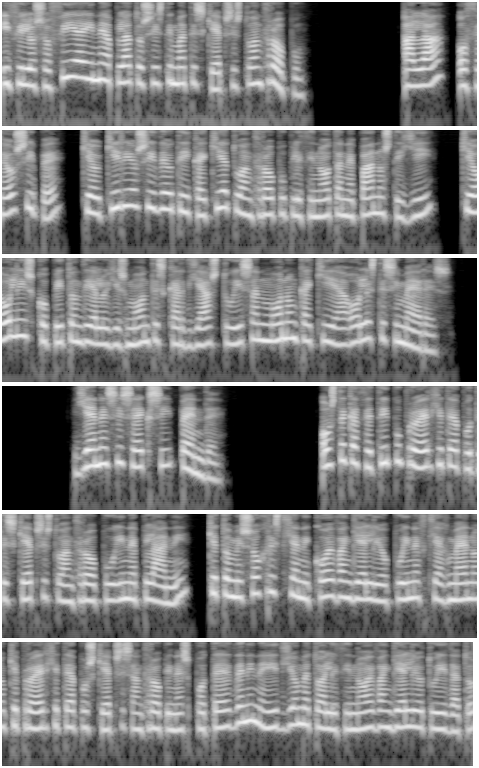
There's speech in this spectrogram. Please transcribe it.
Η φιλοσοφία είναι απλά το σύστημα της σκέψης του ανθρώπου. Αλλά, ο Θεός είπε, και ο κύριος είδε ότι η κακία του ανθρώπου πληθυνόταν επάνω στη γη, και όλοι οι σκοποί των διαλογισμών της καρδιάς του ήσαν μόνον κακία όλες τις ημέρες. Γένεσης 6, 5. Ώστε καθετή που προέρχεται από τις σκέψεις του ανθρώπου είναι πλάνη, και το μισό χριστιανικό Ευαγγέλιο που είναι φτιαγμένο και προέρχεται από σκέψεις ανθρώπινες ποτέ δεν είναι ίδιο με το αληθινό Ευαγγέλιο του ύδατο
